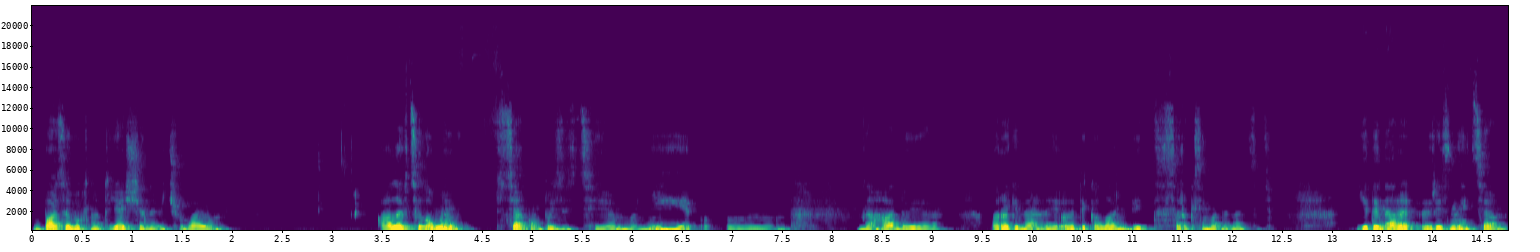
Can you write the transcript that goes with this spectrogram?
Базових нот я ще не відчуваю. Але в цілому вся композиція мені е, нагадує оригінальний одеколонь від 4711. Єдина різниця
